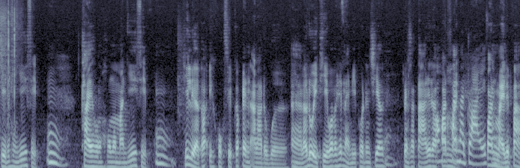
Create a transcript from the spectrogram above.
จีนคงอืม20 ไทยคงคงประมาณ20อืมที่เหลือก็อีก 60 ก็เป็น around the world อ่าแล้วดูอีกทีว่าประเทศไหนมี potential อ่า เป็น star ที่เราก็ปั้นใหค่อยๆมา drive ปั้นใหม่หรือเปล่า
